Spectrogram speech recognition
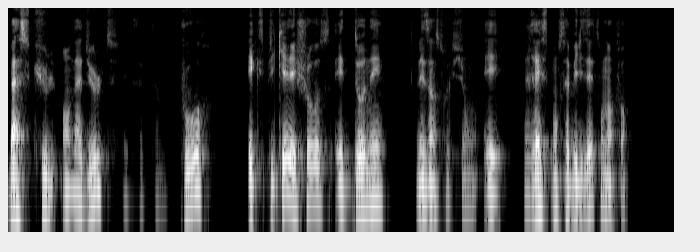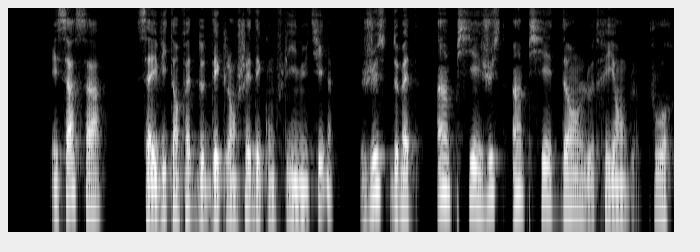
bascule en adulte Exactement. pour expliquer les choses et donner les instructions et responsabiliser ton enfant. Et ça, ça, ça évite en fait de déclencher des conflits inutiles. Juste de mettre un pied, juste un pied dans le triangle pour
